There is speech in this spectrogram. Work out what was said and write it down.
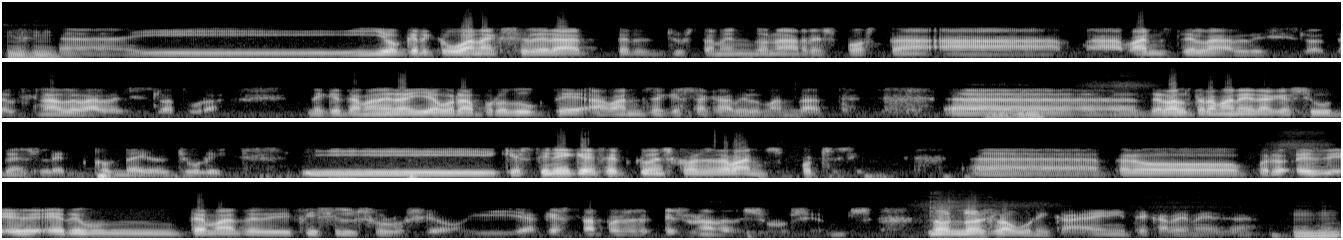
Mhm. Eh, i, I jo crec que ho han accelerat per justament donar resposta a, a abans de la del final de la legislatura. D'aquesta manera hi haurà producte abans de que s'acabi el mandat. Eh, De l'altra manera que ha sigut més lent, com deia el Juli. I que es tenia que haver fet més coses abans? Potser sí. Eh, però però és, era un tema de difícil solució i aquesta pues, és una de les solucions. No, no és l'única, eh, ni té cabe més. Eh? Mm -hmm.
